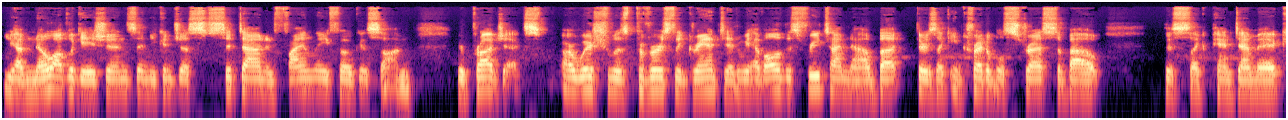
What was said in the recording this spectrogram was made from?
you have no obligations and you can just sit down and finally focus on your projects. Our wish was perversely granted. We have all this free time now, but there's like incredible stress about this like pandemic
